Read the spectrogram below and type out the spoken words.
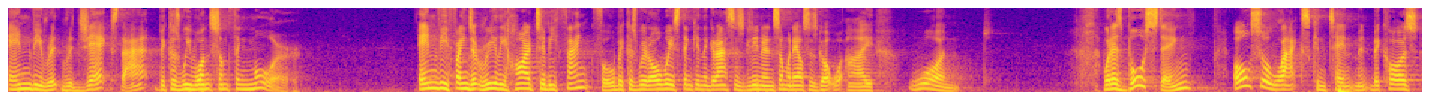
Envy re- rejects that because we want something more. Envy finds it really hard to be thankful because we're always thinking the grass is greener and someone else has got what I want. Whereas boasting also lacks contentment because,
